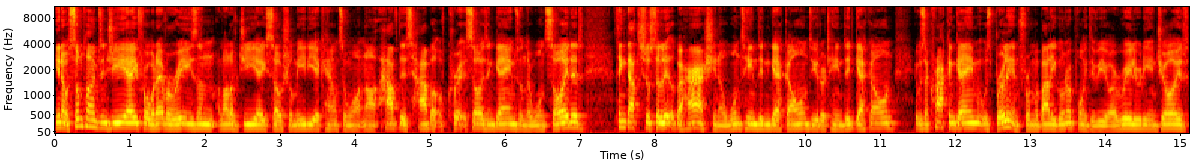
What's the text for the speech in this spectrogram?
you know, sometimes in GAA, for whatever reason, a lot of GAA social media accounts and whatnot have this habit of criticising games when they're one sided. I think that's just a little bit harsh. You know, one team didn't get going, the other team did get going. It was a cracking game. It was brilliant from a Ballygunner point of view. I really, really enjoyed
